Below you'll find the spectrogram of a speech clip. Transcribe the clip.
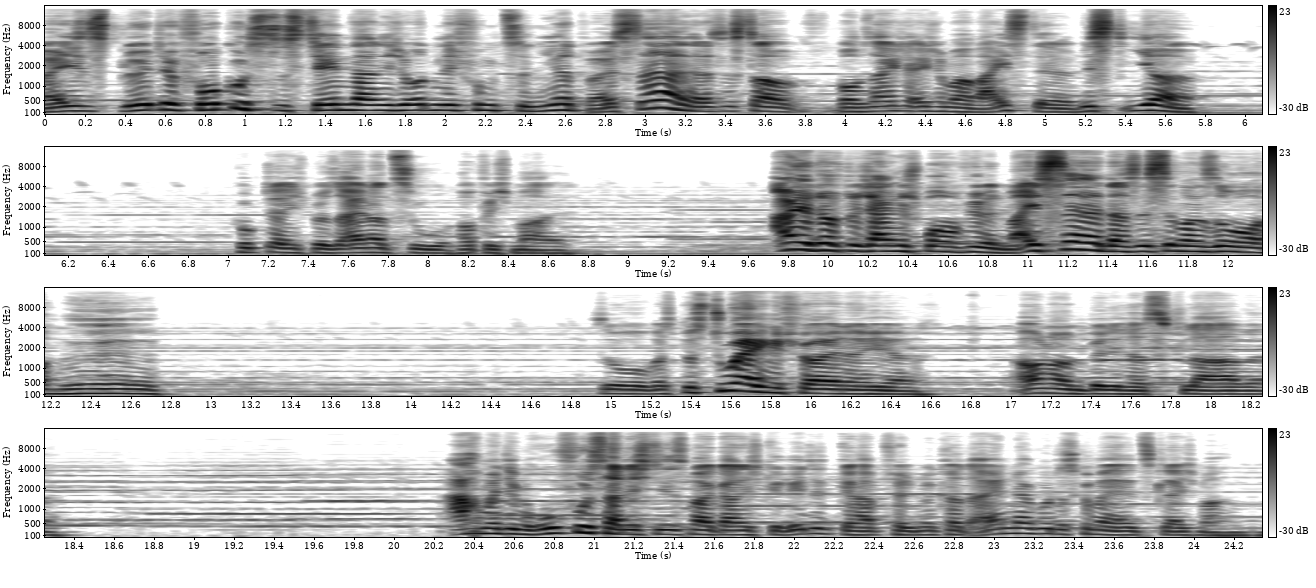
Weil dieses blöde Fokussystem da nicht ordentlich funktioniert, weißt du? Das ist doch... Warum sage ich eigentlich immer weißt du? Wisst ihr? Guckt ja nicht bloß einer zu, hoffe ich mal. Aber ihr dürft euch angesprochen fühlen, weißt du? Das ist immer so... So, was bist du eigentlich für einer hier? Auch noch ein billiger Sklave. Ach, mit dem Rufus hatte ich dieses Mal gar nicht geredet gehabt, fällt mir gerade ein. Na gut, das können wir jetzt gleich machen.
